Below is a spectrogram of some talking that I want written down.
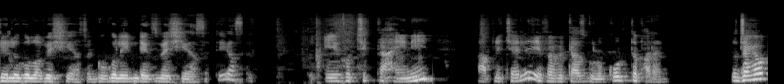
ভ্যালুগুলো বেশি আছে গুগল ইন্ডেক্স বেশি আছে, ঠিক আছে? তো এই হচ্ছে কাহিনী, আপনি চাইলে এভাবে কাজগুলো করতে পারেন। তো যাই হোক,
